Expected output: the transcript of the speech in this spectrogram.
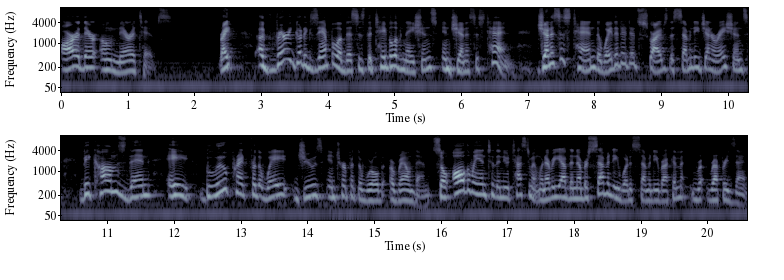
are their own narratives, right? A very good example of this is the Table of Nations in Genesis 10. Genesis 10, the way that it describes the 70 generations, becomes then a blueprint for the way Jews interpret the world around them. So, all the way into the New Testament, whenever you have the number 70, what does 70 represent?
